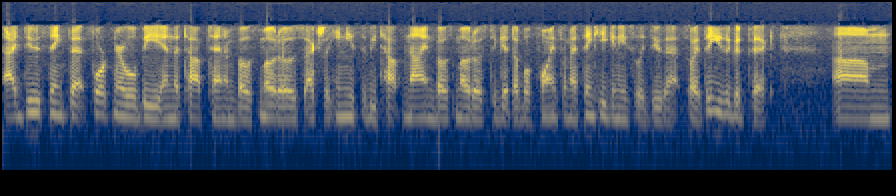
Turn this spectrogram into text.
I do think that Forkner will be in the top ten in both motos. Actually, he needs to be top nine both motos to get double points, and I think he can easily do that. So I think he's a good pick. Um,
